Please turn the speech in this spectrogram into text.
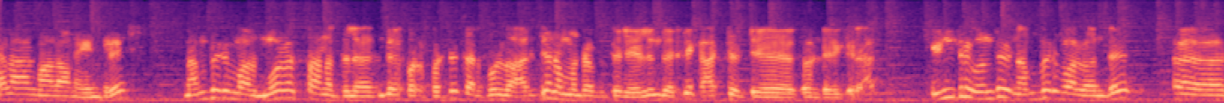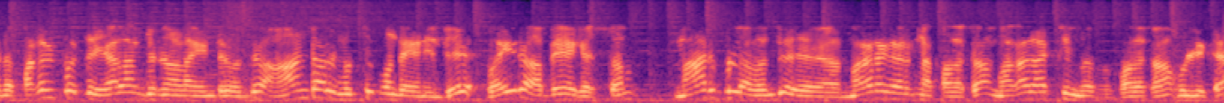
ஏழாம் நாளான இன்று நம்பெருமாள் மூலஸ்தானத்திலிருந்து புறப்பட்டு தற்பொழுது அர்ஜுன மண்டபத்தில் எழுந்தருளி காட்சி கொண்டிருக்கிறார். இன்று வந்து நம்பெருமாள் வந்து இந்த பகல் பத்து ஏழாம் திருநாளா இன்று வந்து ஆண்டாள் முத்துக்கொண்டை அணிந்து வைர அபயகஸ்தம் மார்புல வந்து மகரகரண பதக்கம் மகாலாட்சி பதக்கம் உள்ளிட்ட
